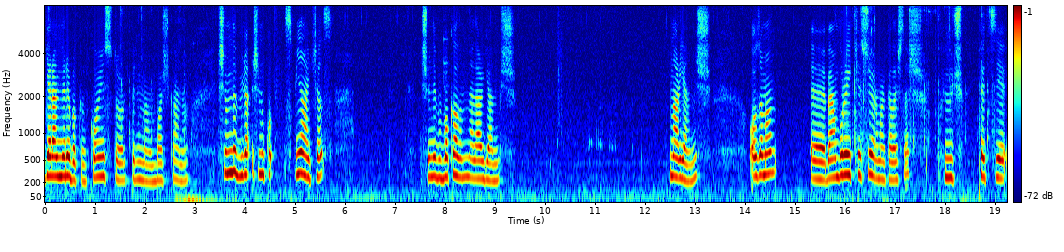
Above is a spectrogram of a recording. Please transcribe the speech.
Gelenlere bakın. Coins 4 bilmem başka ne. Şimdi bir, şimdi spin açacağız. Şimdi bir bakalım neler gelmiş. Bunlar gelmiş. O zaman e, ben burayı kesiyorum arkadaşlar. Huge Pets'e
